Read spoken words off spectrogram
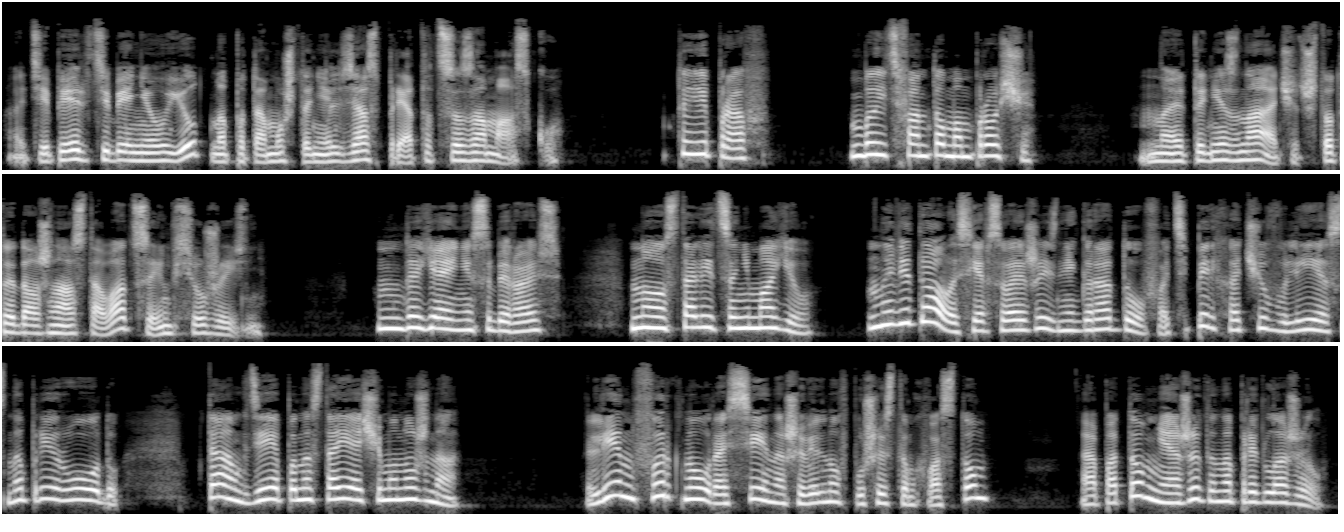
«А теперь тебе неуютно, потому что нельзя спрятаться за маску». «Ты прав. Быть фантомом проще». «Но это не значит, что ты должна оставаться им всю жизнь». «Да я и не собираюсь. Но столица не мое. Навидалась я в своей жизни городов, а теперь хочу в лес, на природу, там, где я по-настоящему нужна». Лин фыркнул, рассеянно шевельнув пушистым хвостом, а потом неожиданно предложил.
